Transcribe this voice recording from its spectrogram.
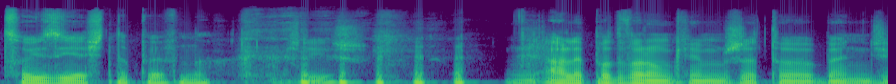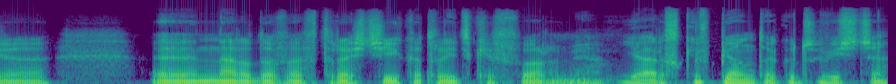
coś zjeść na pewno. Myślisz? Ale pod warunkiem, że to będzie e, narodowe w treści i katolickie w formie. Jarskie w piątek oczywiście,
